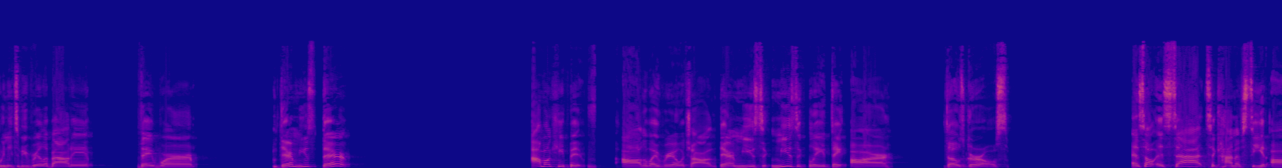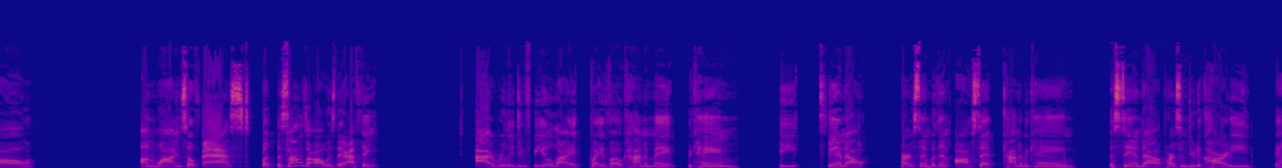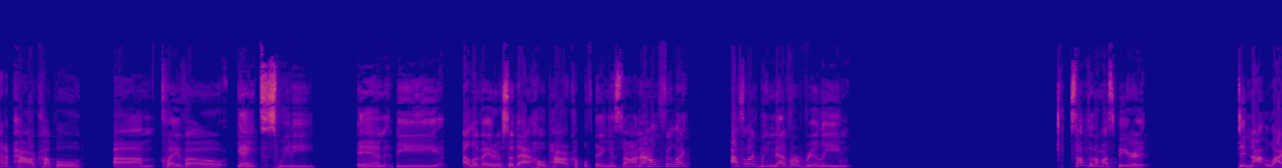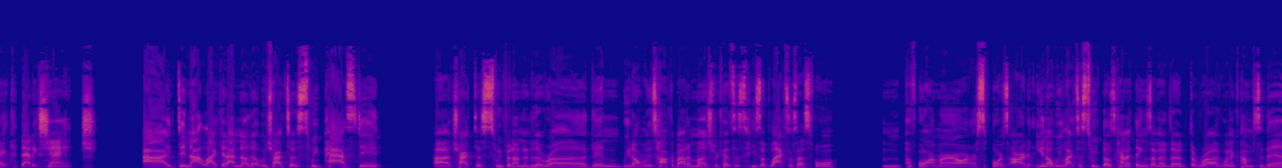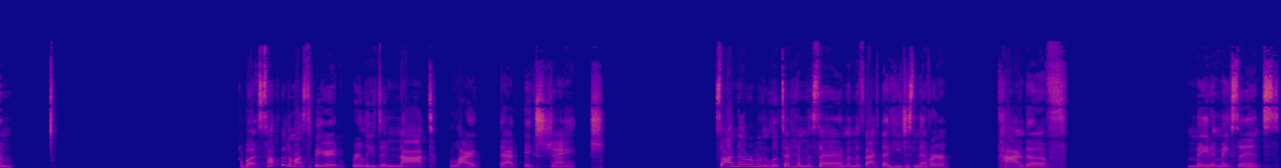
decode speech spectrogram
we need to be real about it. They were, their music, their, I'm gonna keep it all the way real with y'all. Their music, musically, they are those girls. And so it's sad to kind of see it all unwind so fast, but the signs are always there. I think I really do feel like Quavo kind of made became the standout person, but then Offset kind of became the standout person due to Cardi. They had a power couple. Um, Quavo yanked Saweetie in the elevator, so that whole power couple thing is done. And I don't feel like I feel like we never really something on my spirit did not like that exchange. I did not like it. I know that we tried to sweep past it, uh, tried to sweep it under the rug, and we don't really talk about it much because he's a black successful performer or sports artist. You know, we like to sweep those kind of things under the, the rug when it comes to them. But something in my spirit really did not like that exchange. So I never really looked at him the same. And the fact that he just never kind of made it make sense.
